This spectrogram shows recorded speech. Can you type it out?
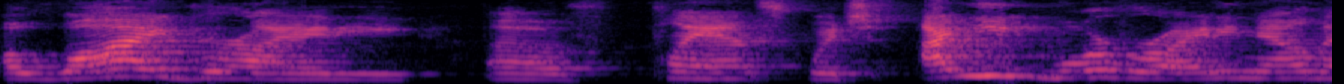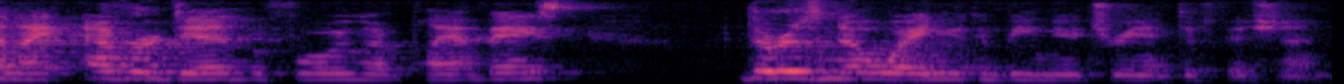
a wide variety of plants, which I eat more variety now than I ever did before we went plant based, there is no way you can be nutrient deficient.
